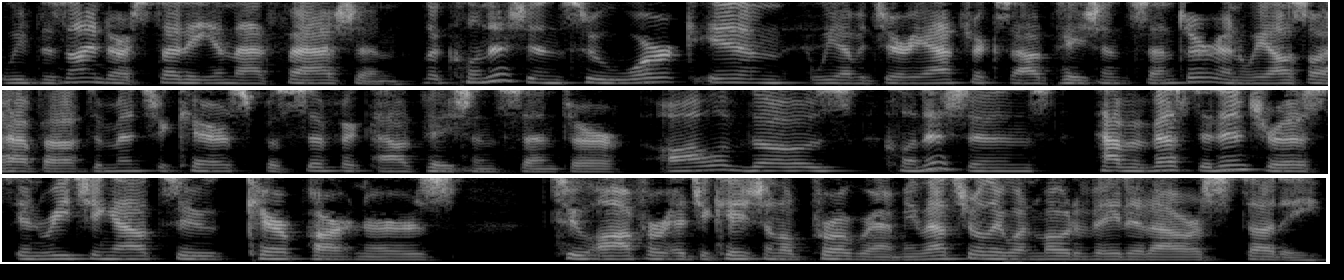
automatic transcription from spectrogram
we've designed our study in that fashion. The clinicians who work in, we have a geriatrics outpatient center and we also have a dementia care specific outpatient center. All of those clinicians have a vested interest in reaching out to care partners to offer educational programming. That's really what motivated our study.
